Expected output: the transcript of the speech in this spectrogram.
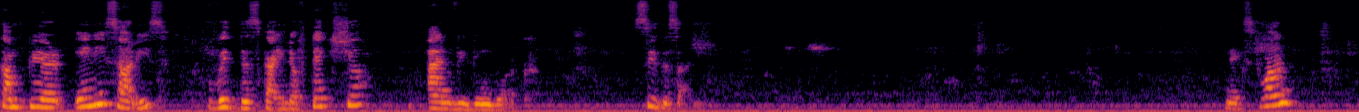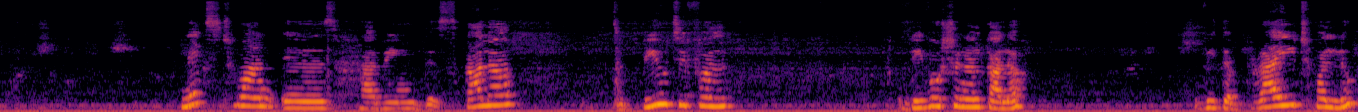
compare any saris with this kind of texture and weaving work See the sari. Next one. Next one is having this color. It's a beautiful devotional color with a bright pallu.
